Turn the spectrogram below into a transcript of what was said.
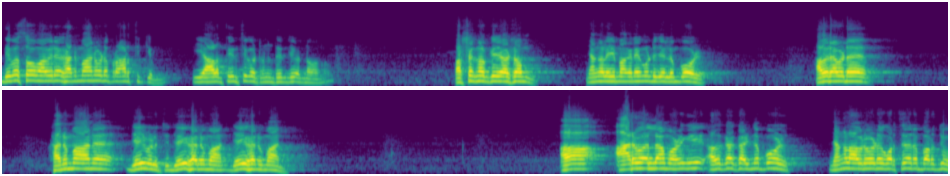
ദിവസവും അവർ ഹനുമാനോട് പ്രാർത്ഥിക്കും. ആളെ തിരിച്ചു കിട്ടണം തിരിച്ചു കിട്ടണമെന്ന്. വർഷങ്ങൾക്ക് ശേഷം ഞങ്ങൾ ഈ മകനെ കൊണ്ട് ചെല്ലുമ്പോൾ അവരവിടെ ഹനുമാന് ജയ് വിളിച്ചു. ജയ് ഹനുമാൻ ജയ് ഹനുമാൻ. ആ ആരവെല്ലാം മുഴങ്ങി അതൊക്കെ കഴിഞ്ഞപ്പോൾ ഞങ്ങൾ അവരോട് കുറച്ചു നേരം പറഞ്ഞു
